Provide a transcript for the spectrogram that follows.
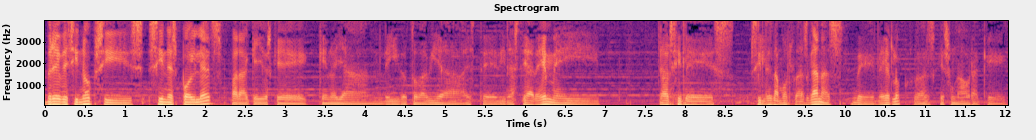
breve sinopsis sin spoilers para aquellos que, que, no hayan leído todavía este Dinastía de M y a ver si les si les damos las ganas de leerlo porque la verdad es que es una obra que,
